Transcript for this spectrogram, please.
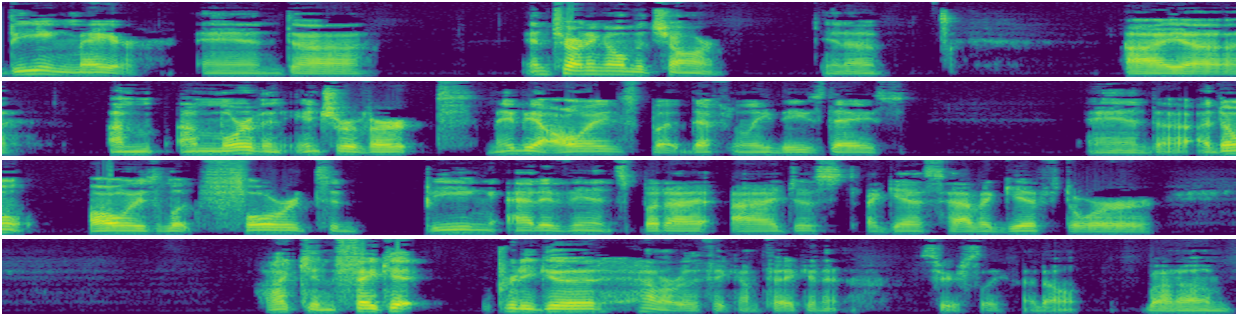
being mayor and uh, and turning on the charm. You know, I uh, I'm I'm more of an introvert. Maybe always, but definitely these days. And uh, I don't always look forward to being at events, but I I just I guess have a gift or I can fake it pretty good. I don't really think I'm faking it. Seriously, I don't. But um,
